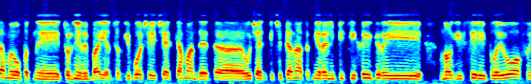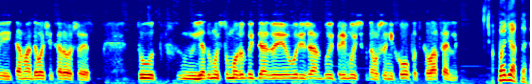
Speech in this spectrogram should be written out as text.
самый опытный турнирный боец. Все-таки большая часть команды – это участники чемпионатов мира Олимпийских игр и многих серий плей-офф, и команда очень хорошая тут я думаю, что, может быть, даже у рижан будет преимущество, потому что у них опыт колоссальный. Понятно.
